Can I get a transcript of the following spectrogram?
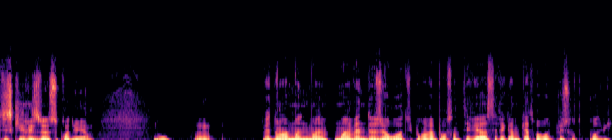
C'est ce qui risque de se produire. Maintenant, à moins de moins, moins 22 euros, tu prends 20% de TVA, ça fait quand même 4 euros de plus sur ton produit.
